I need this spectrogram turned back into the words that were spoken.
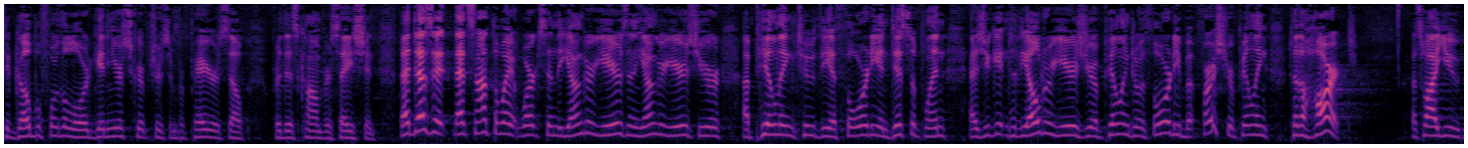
to go before the Lord, get in your scriptures, and prepare yourself for this conversation. That doesn't, that's not the way it works in the younger years. In the younger years, you're appealing to the authority and discipline. As you get into the older years, you're appealing to authority, but first you're appealing to the heart. That's why you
